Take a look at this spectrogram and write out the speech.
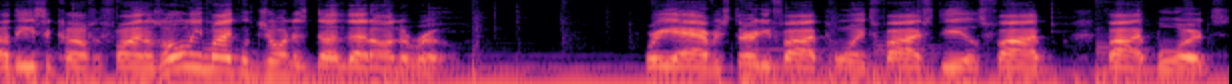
of the Eastern Conference Finals. Only Michael Jordan has done that on the road, where he averaged 35 points, five steals, five, five boards,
